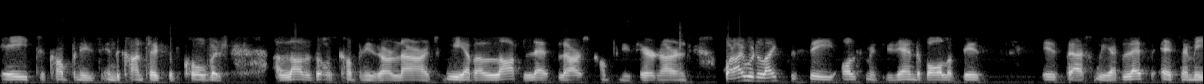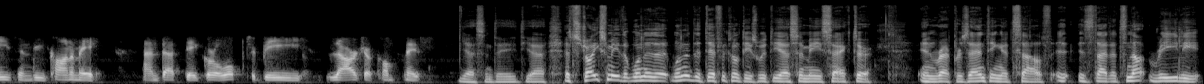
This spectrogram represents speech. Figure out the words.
aid to companies in the context of COVID, a lot of those companies are large. We have a lot less large companies here in Ireland. What I would like to see ultimately, the end of all of this, is that we have less SMEs in the economy and that they grow up to be larger companies. Yes, indeed. Yeah, it strikes me that one of the one of the difficulties with the SME sector in representing itself is, is that it's not really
